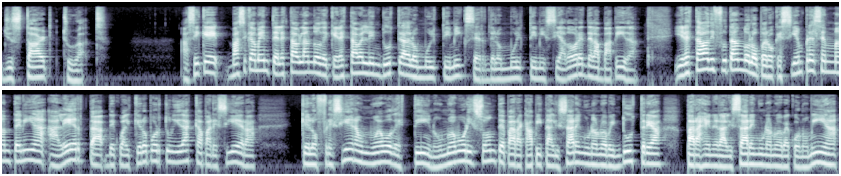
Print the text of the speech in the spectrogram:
you start to rot. Así que básicamente él está hablando de que él estaba en la industria de los multimixers, de los multimiciadores de las batidas. Y él estaba disfrutándolo, pero que siempre se mantenía alerta de cualquier oportunidad que apareciera que le ofreciera un nuevo destino, un nuevo horizonte para capitalizar en una nueva industria, para generalizar en una nueva economía,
